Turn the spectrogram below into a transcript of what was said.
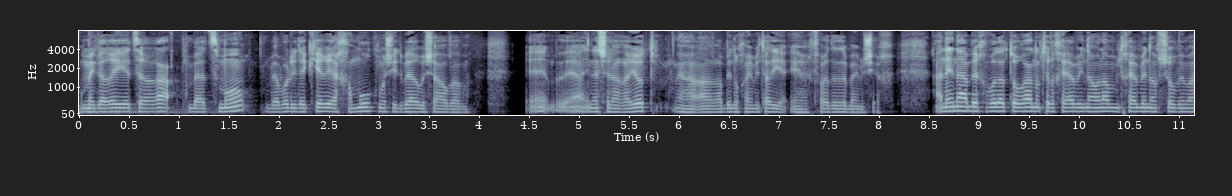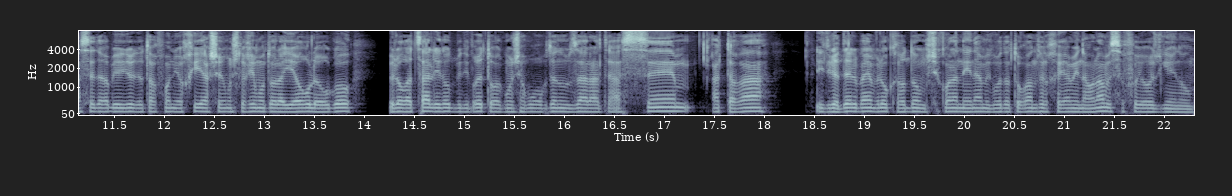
הוא מגרה יצר הרע בעצמו, ויבוא לידי קרי החמור כמו שהתבהר בשער. העניין של האריות, רבינו חיים ויטל יפרט על זה בהמשך. הנהנה בכבוד התורה נוטל חייו מן העולם ומתחייב בנפשו ומעשה דרבי יהודה טרפון יוכיח אשר משליכים אותו ליאור להורגו ולא רצה ליהנות בדברי תורה כמו שאמרו רבותינו ז"ל אל תעשה עטרה להתגדל בהם ולא קרדום, שכל הנהנה מכבוד התורה נוטל חיה מן העולם וסופו יורש גיהנום.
